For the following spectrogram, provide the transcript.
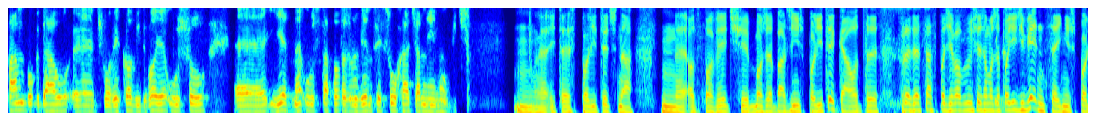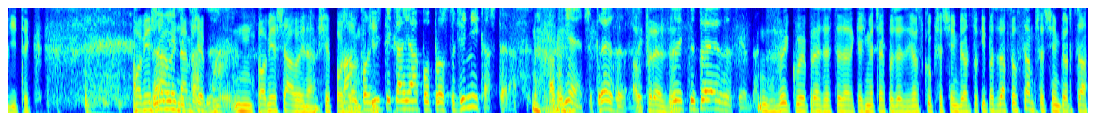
Pan Bóg dał człowiekowi dwoje uszu i jedne usta po to, żeby więcej słuchać, a mniej mówić. Mm, I to jest polityczna mm, odpowiedź, może bardziej niż polityka. Od prezesa spodziewałbym się, że może powiedzieć więcej niż polityk. Pomieszały no, nam się, mm, pomieszały nam się porządki. Pan polityka, ja po prostu dziennikarz teraz. Albo nie, czy prezes. Zwykły, prezes. Zwykły prezes jednak. Zwykły prezes Cezary Kaźmieczak, prezes Związku Przedsiębiorców i Pracodawców, sam przedsiębiorca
